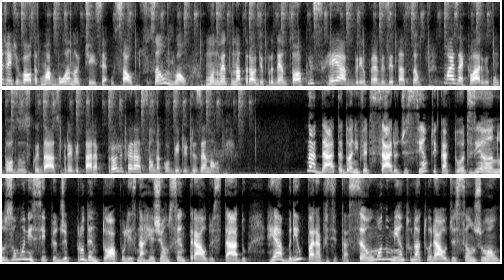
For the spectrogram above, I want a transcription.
A gente volta com uma boa notícia. O Salto São João, o monumento natural de Prudentópolis, reabriu para visitação. Mas é claro que com todos os cuidados para evitar a proliferação da Covid-19. Na data do aniversário de 114 anos, o município de Prudentópolis, na região central do estado, reabriu para a visitação o Monumento Natural de São João.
